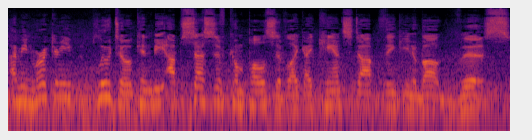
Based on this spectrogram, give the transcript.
I mean, Mercury Pluto can be obsessive compulsive, like I can't stop thinking about this.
